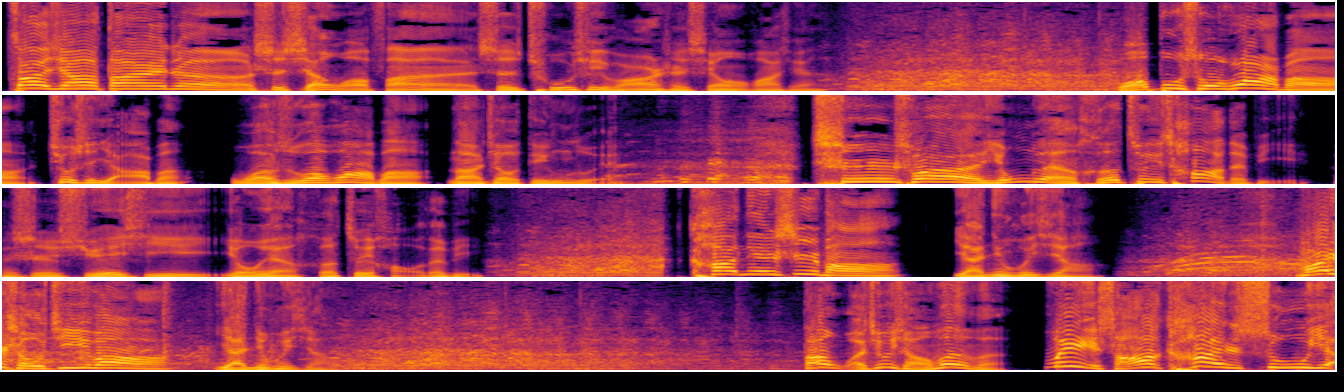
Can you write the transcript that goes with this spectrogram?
在家待着是嫌我烦，是出去玩是嫌我花钱。我不说话吧，就是哑巴；我说话吧，那叫顶嘴。吃穿永远和最差的比，是学习永远和最好的比。看电视吧。眼睛会瞎，玩手机吧，眼睛会瞎。但我就想问问，为啥看书眼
